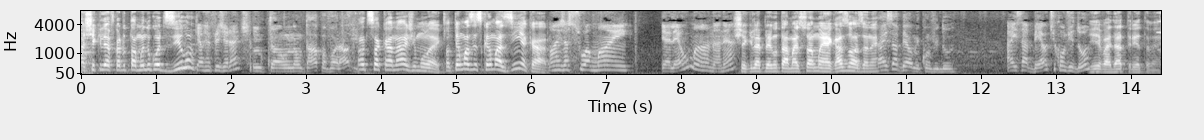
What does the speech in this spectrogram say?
Achei que ele ia ficar do tamanho do Godzilla. Quer o refrigerante? Então não tá apavorado? Tá de sacanagem, moleque. Só tem umas escamazinhas, cara. Mas a sua mãe. Ela é humana, né? Achei que ele ia perguntar, mas sua mãe é gasosa, né? A Isabel me convidou. A Isabel te convidou? Ih, vai dar treta, velho.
